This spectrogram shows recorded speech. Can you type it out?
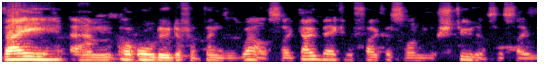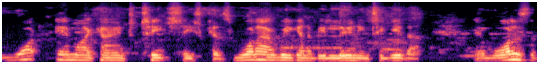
they um, all do different things as well. So go back and focus on your students and say, what am I going to teach these kids? What are we going to be learning together? And what is the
